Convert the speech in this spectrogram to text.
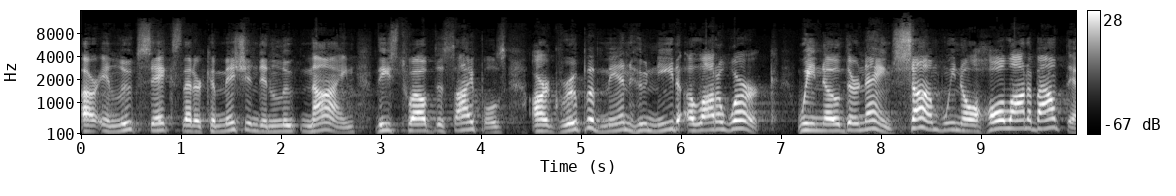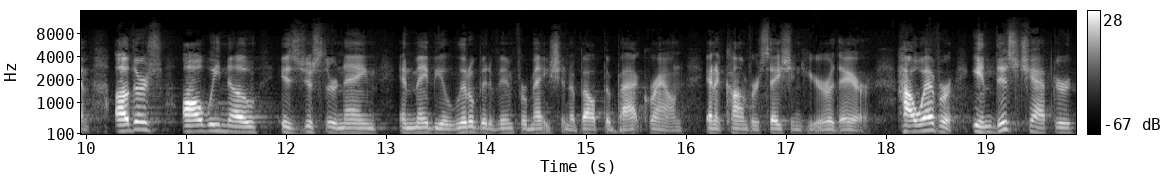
or in Luke 6 that are commissioned in Luke 9, these 12 disciples are a group of men who need a lot of work. We know their names. Some we know a whole lot about them. Others all we know is just their name and maybe a little bit of information about their background and a conversation here or there. However, in this chapter,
